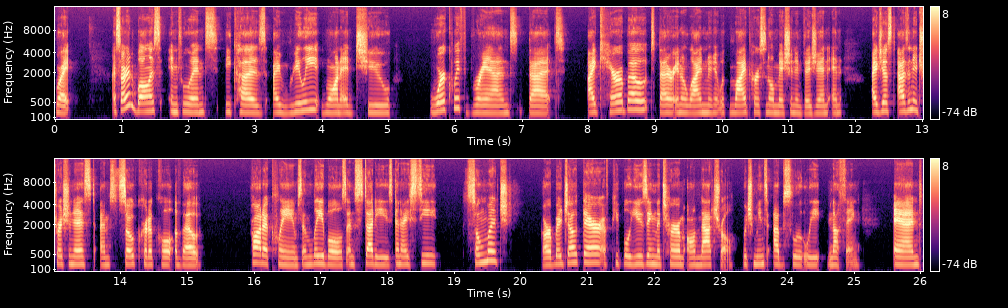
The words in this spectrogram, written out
Right. I started Wellness Influence because I really wanted to work with brands that I care about that are in alignment with my personal mission and vision. And I just, as a nutritionist, I'm so critical about product claims and labels and studies. And I see so much garbage out there of people using the term all natural, which means absolutely nothing. And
